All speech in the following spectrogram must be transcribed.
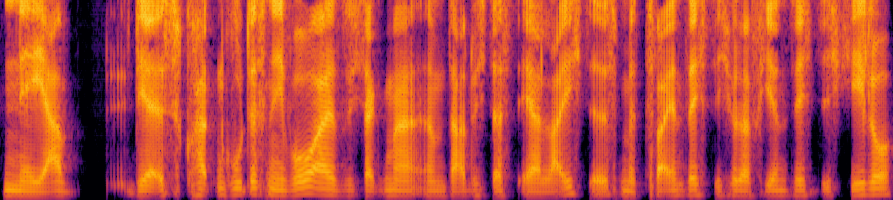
Naja, der ist, hat ein gutes Niveau. Also ich sag mal, ähm, dadurch, dass er leicht ist mit 62 oder 64 Kilo,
